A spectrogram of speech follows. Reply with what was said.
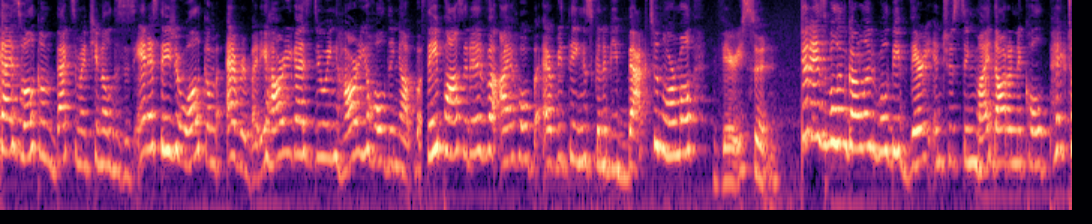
guys, welcome back to my channel. This is Anastasia. Welcome everybody. How are you guys doing? How are you holding up? Stay positive. I hope everything is gonna be back to normal very soon. Today's balloon garland will be very interesting. My daughter Nicole picked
